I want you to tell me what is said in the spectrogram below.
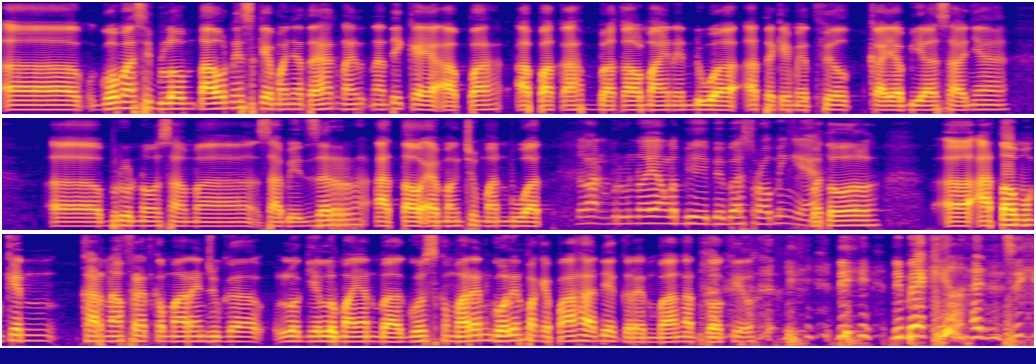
eh gue masih belum tahu nih skemanya Ten Hag nanti, kayak apa. Apakah bakal mainin dua attack midfield kayak biasanya eh, Bruno sama Sabitzer atau emang cuman buat Dengan Bruno yang lebih bebas roaming ya. Betul. Eh, atau mungkin karena Fred kemarin juga lagi lumayan bagus. Kemarin golin pakai paha dia keren banget gokil. di di di back heel anjing.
